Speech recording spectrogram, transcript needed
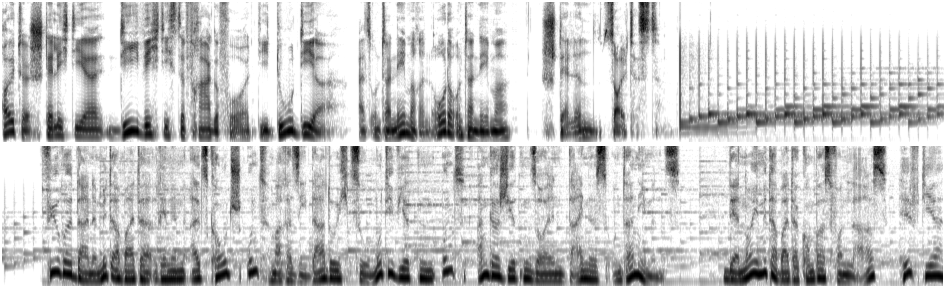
Heute stelle ich dir die wichtigste Frage vor, die du dir als Unternehmerin oder Unternehmer stellen solltest. Führe deine Mitarbeiterinnen als Coach und mache sie dadurch zu motivierten und engagierten Säulen deines Unternehmens. Der neue Mitarbeiterkompass von Lars hilft dir,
